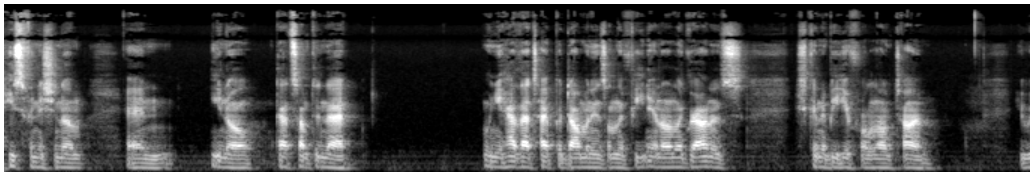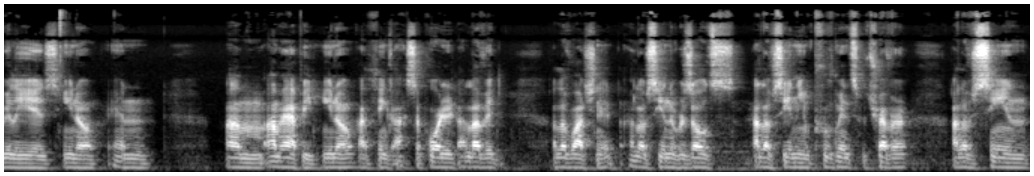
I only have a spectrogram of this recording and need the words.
he's finishing them, and you know that's something that when you have that type of dominance on the feet and on the ground, it's he's gonna be here for a long time. He really is, you know, and um, I'm happy, you know. I think I support it. I love it. I love watching it. I love seeing the results. I love seeing the improvements with Trevor. I love seeing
